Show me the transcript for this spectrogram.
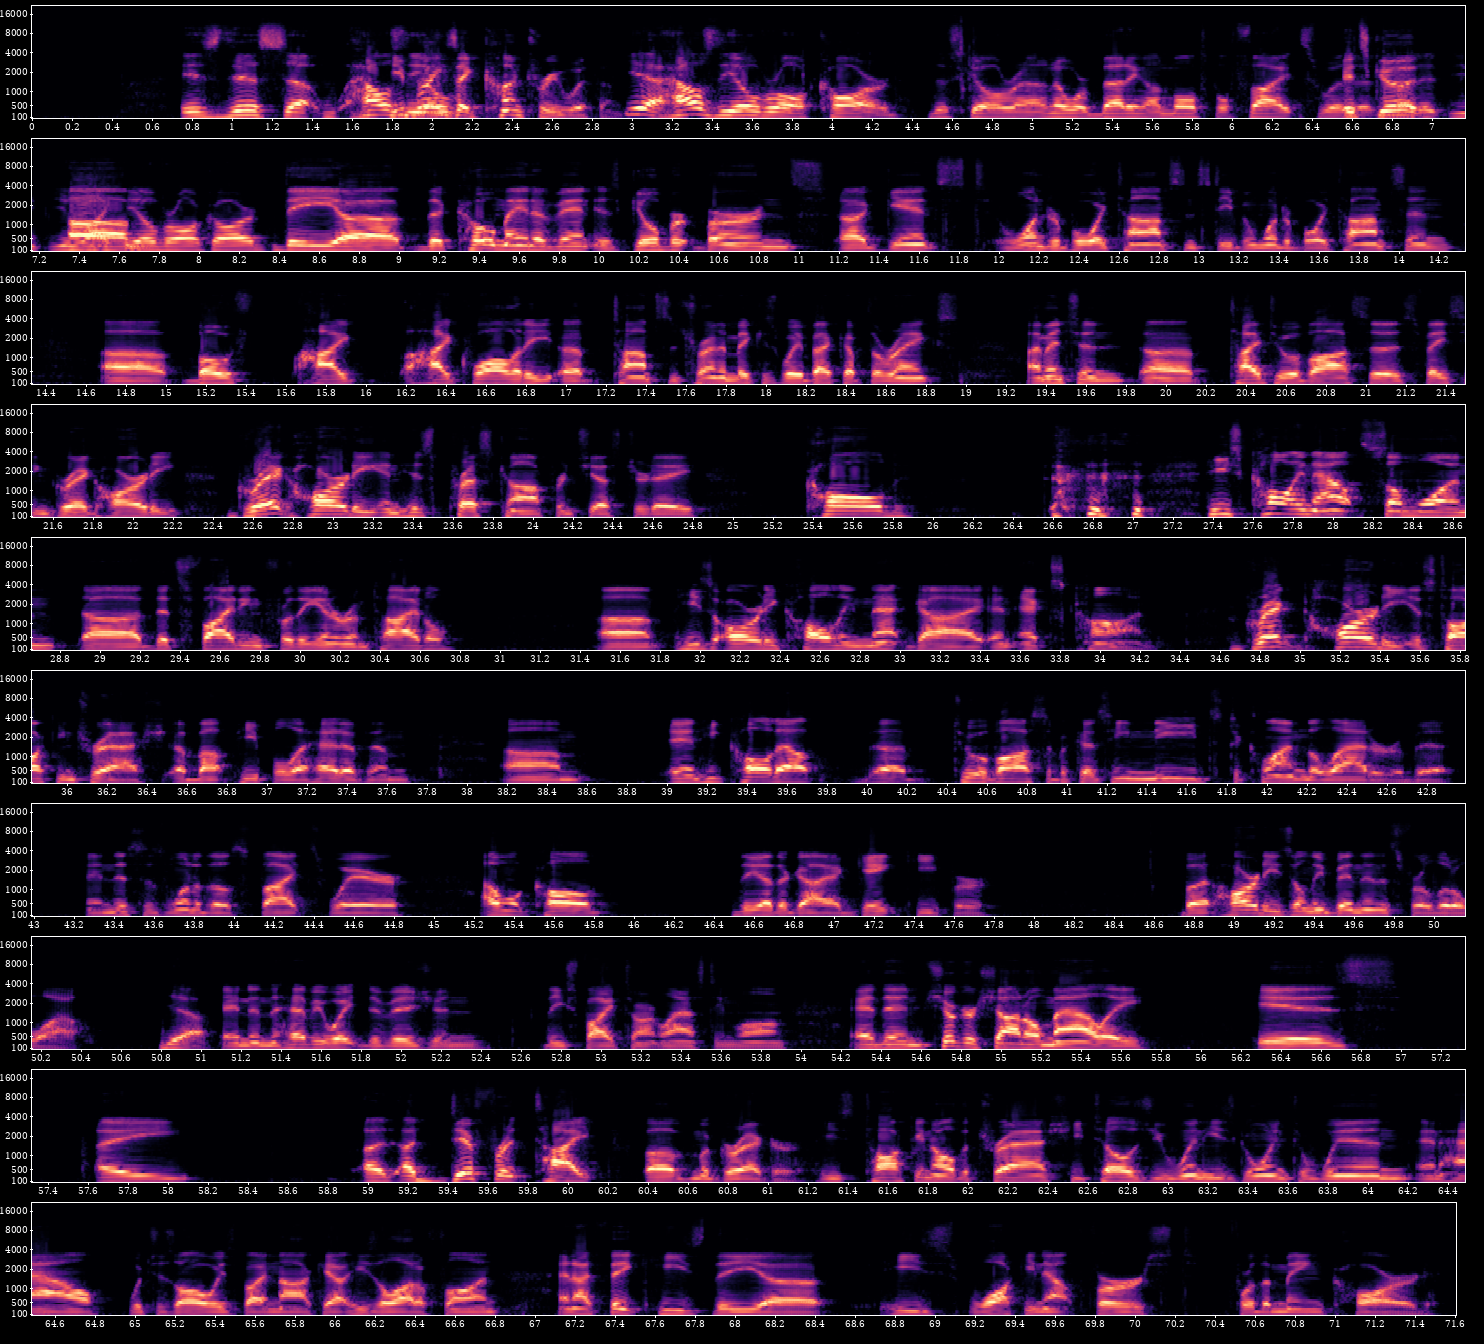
Is this uh, how's He the brings ov- a country with him. yeah? How's the overall card this go around? I know we're betting on multiple fights with It's it, good. it- you, you like Um, the overall card? The uh, the co-main event is Gilbert Burns against Wonderboy Thompson, Stephen Wonderboy Thompson. Uh, both high high quality. Uh, Thompson's trying to make his way back up the ranks. I mentioned uh, Tai Tuivasa is facing Greg Hardy. Greg Hardy in his press conference yesterday called. he's calling out someone uh, that's fighting for the interim title. Um, he's already calling that guy an ex-con. Greg Hardy is talking trash about people ahead of him, um, and he called out uh, Tuivasa because he needs to climb the ladder a bit. And this is one of those fights where I won't call the other guy a gatekeeper, but Hardy's only been in this for a little while. Yeah. And in the heavyweight division, these fights aren't lasting long. And then Sugar Sean O'Malley is a, a a different type of McGregor. He's talking all the trash. He tells you when he's going to win and how, which is always by knockout. He's a lot of fun, and I think he's the uh, he's walking out first for the main card.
